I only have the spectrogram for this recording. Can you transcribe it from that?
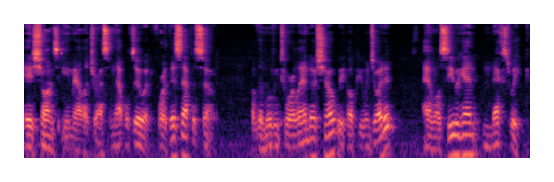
is Sean's email address. And that will do it for this episode of the Moving to Orlando show. We hope you enjoyed it, and we'll see you again next week.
